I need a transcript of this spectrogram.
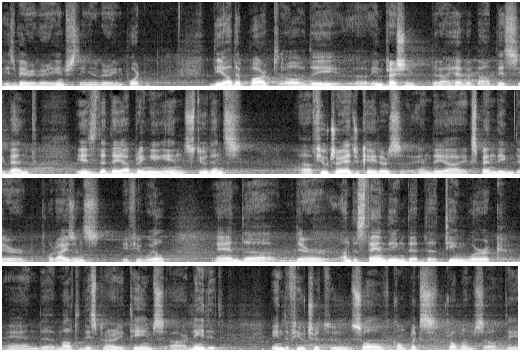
is very, very interesting and very important. The other part of the uh, impression that I have about this event is that they are bringing in students, uh, future educators, and they are expanding their horizons, if you will, and uh, they're understanding that the teamwork and uh, multidisciplinary teams are needed in the future to solve complex problems of the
